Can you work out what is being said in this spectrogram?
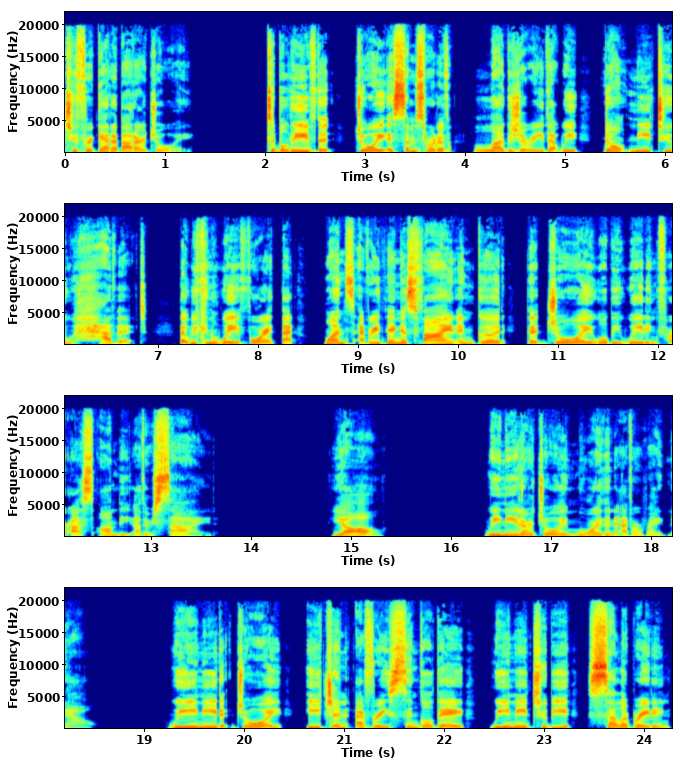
to forget about our joy, to believe that Joy is some sort of luxury that we don't need to have it, that we can wait for it, that once everything is fine and good, that joy will be waiting for us on the other side. Y'all, we need our joy more than ever right now. We need joy each and every single day. We need to be celebrating.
